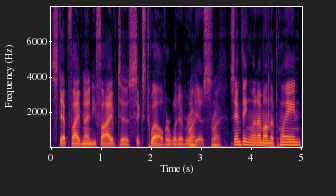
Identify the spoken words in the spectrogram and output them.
step 595 to 612 or whatever right, it is. right. Same thing when I'm on the plane,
